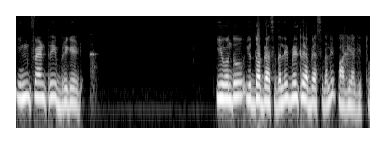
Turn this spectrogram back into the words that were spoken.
ಇನ್ಫ್ಯಾಂಟ್ರಿ ಬ್ರಿಗೇಡ್ ಈ ಒಂದು ಯುದ್ಧಾಭ್ಯಾಸದಲ್ಲಿ, ಮಿಲಿಟರಿ ಅಭ್ಯಾಸದಲ್ಲಿ ಭಾಗಿಯಾಗಿತ್ತು.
